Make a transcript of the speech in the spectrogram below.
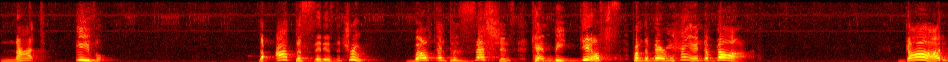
not evil. The opposite is the truth. Wealth and possessions can be gifts from the very hand of God. God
